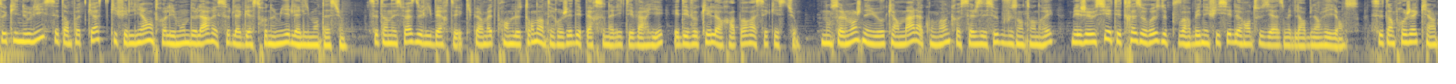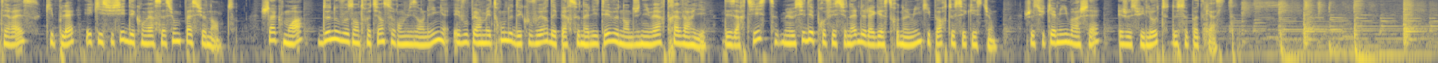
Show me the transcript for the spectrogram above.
Ce qui nous lie, c'est un podcast qui fait le lien entre les mondes de l'art et ceux de la gastronomie et de l'alimentation. C'est un espace de liberté qui permet de prendre le temps d'interroger des personnalités variées et d'évoquer leur rapport à ces questions. Non seulement je n'ai eu aucun mal à convaincre celles et ceux que vous entendrez, mais j'ai aussi été très heureuse de pouvoir bénéficier de leur enthousiasme et de leur bienveillance. C'est un projet qui intéresse, qui plaît et qui suscite des conversations passionnantes. Chaque mois, deux nouveaux entretiens seront mis en ligne et vous permettront de découvrir des personnalités venant d'univers très variés, des artistes, mais aussi des professionnels de la gastronomie qui portent ces questions. Je suis Camille Brachet et je suis l'hôte de ce podcast.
